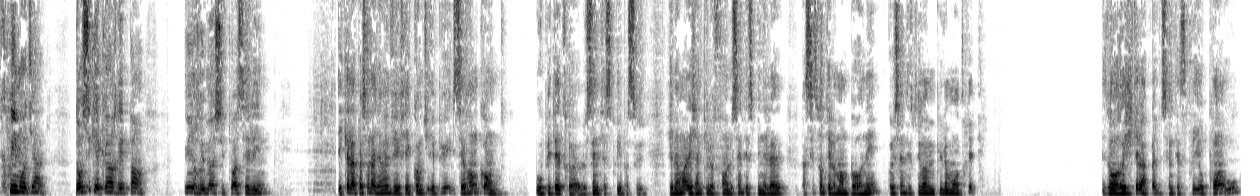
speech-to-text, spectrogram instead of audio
primordial. Donc, si quelqu'un répand une rumeur sur toi, Céline, et que la personne n'a jamais vérifié, et puis se rend compte ou peut-être euh, le Saint-Esprit, parce que généralement les gens qui le font, le Saint-Esprit ne leur... parce qu'ils sont tellement bornés que le Saint-Esprit ne va même plus le montrer. Ils ont rejeté l'appel du Saint-Esprit au point où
